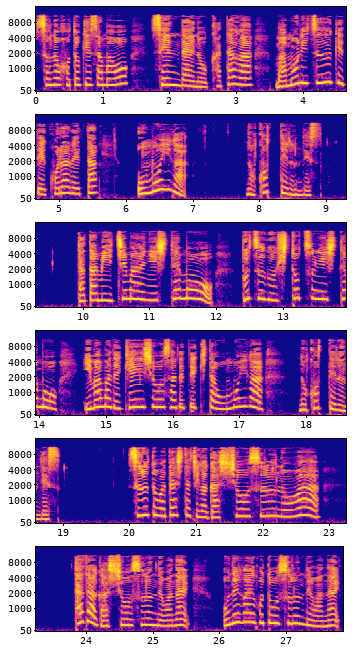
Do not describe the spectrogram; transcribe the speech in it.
その仏様を仙台の方が守り続けてこられた思いが残ってるんです。畳一枚にしても、仏具一つにしても、今まで継承されてきた思いが残ってるんです。すると私たちが合唱するのは、ただ合唱するんではない。お願い事をするんではない。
